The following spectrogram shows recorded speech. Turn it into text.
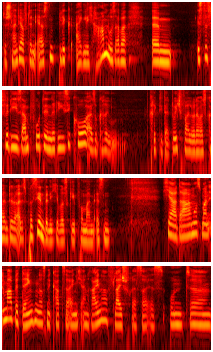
Das scheint ja auf den ersten Blick eigentlich harmlos, aber ähm, ist das für die Samtpfote ein Risiko? Also kriegt die da Durchfall oder was könnte da alles passieren, wenn ich ihr was gebe von meinem Essen? Ja, da muss man immer bedenken, dass eine Katze eigentlich ein reiner Fleischfresser ist. Und äh,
